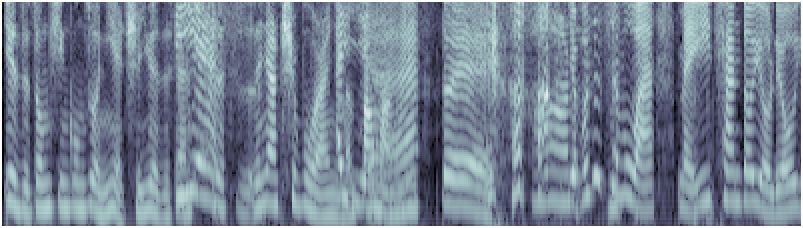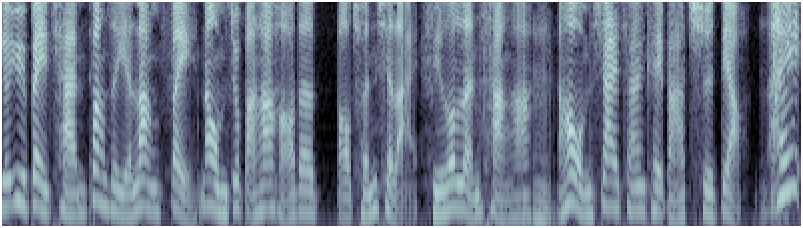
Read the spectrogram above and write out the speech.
月子中心工作，你也吃月子餐？Yes，人家吃不完，你们帮忙。对，也不是吃不完，每一餐都有留一个预备餐，放着也浪费。那我们就把它好好的保存起来，比如说冷藏啊，然后我们下一餐可以把它吃掉。嘿。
